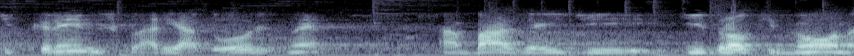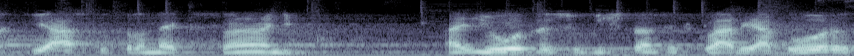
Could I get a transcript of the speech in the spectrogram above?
de cremes clareadores, né? A base aí de, de hidroquinona, de ácido tranexânico, e outras substâncias clareadoras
